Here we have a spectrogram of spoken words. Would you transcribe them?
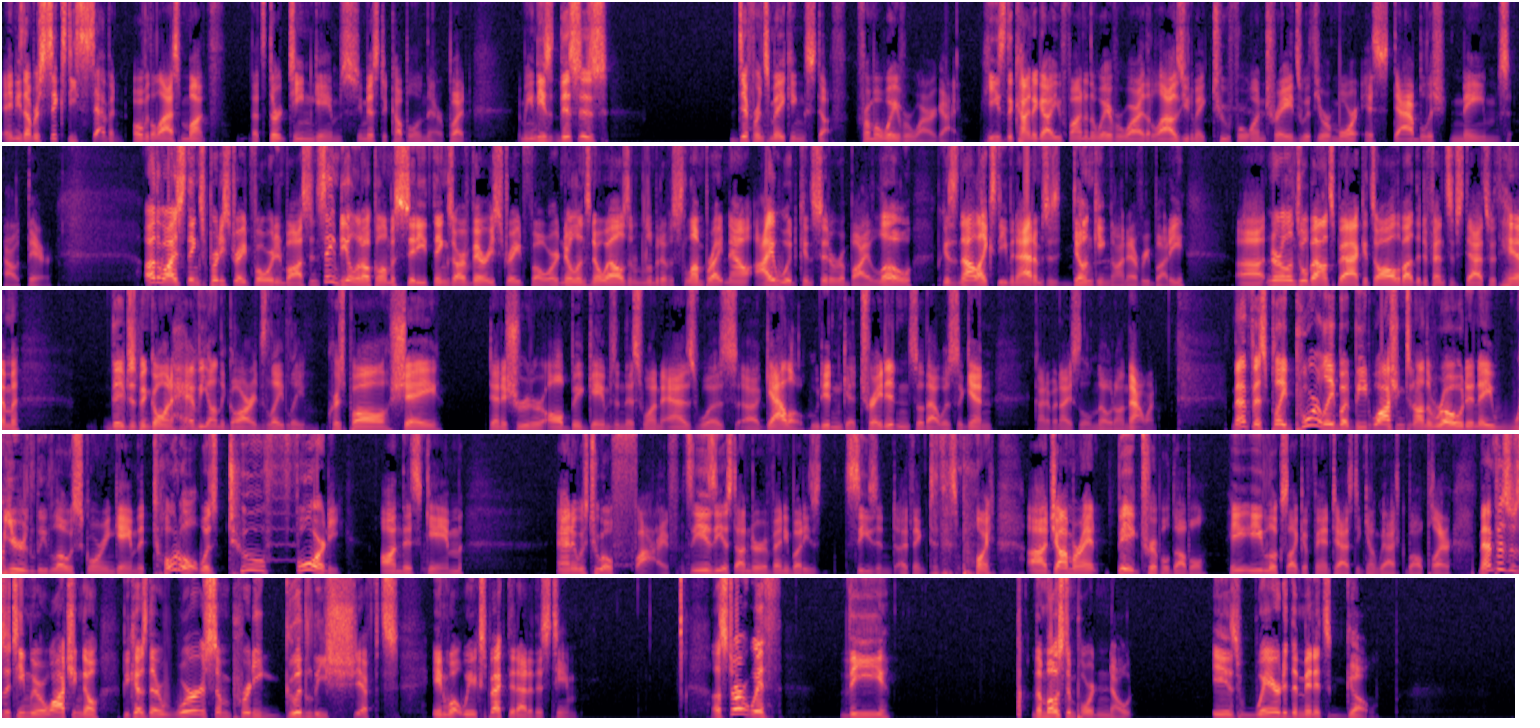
and he's number 67 over the last month. That's 13 games. He missed a couple in there, but I mean, these this is difference making stuff from a waiver wire guy. He's the kind of guy you find in the waiver wire that allows you to make two for one trades with your more established names out there. Otherwise, things pretty straightforward in Boston. Same deal in Oklahoma City. Things are very straightforward. Nerlens Noel's in a little bit of a slump right now. I would consider a buy low because it's not like Steven Adams is dunking on everybody. Uh, Nerlens will bounce back. It's all about the defensive stats with him. They've just been going heavy on the guards lately. Chris Paul, Shai, Dennis Schroeder, all big games in this one, as was uh, Gallo, who didn't get traded. And so that was, again, kind of a nice little note on that one. Memphis played poorly, but beat Washington on the road in a weirdly low scoring game. The total was 240 on this game, and it was 205. It's the easiest under of anybody's seasoned, I think, to this point. Uh, Ja Morant, big triple double. He, he looks like a fantastic young basketball player. Memphis was a team we were watching, though, because there were some pretty goodly shifts in what we expected out of this team. Let's start with the the most important note is where did the minutes go?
